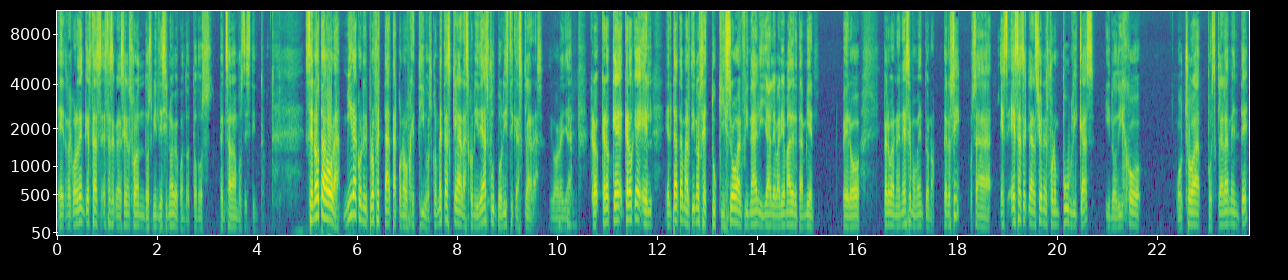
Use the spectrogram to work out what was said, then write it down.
Eh, recuerden que estas, estas declaraciones fueron en 2019, cuando todos pensábamos distinto. Se nota ahora, mira con el profe Tata, con objetivos, con metas claras, con ideas futbolísticas claras. Digo, ahora ya. Creo, creo que, creo que el, el, Tata Martino se tuquizó al final y ya le varía madre también. Pero, pero bueno, en ese momento no. Pero sí, o sea, esas declaraciones fueron públicas y lo dijo Ochoa, pues claramente.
